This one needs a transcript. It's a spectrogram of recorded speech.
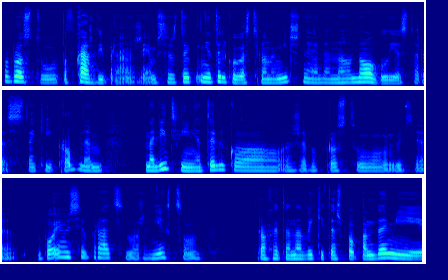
Po prostu to w każdej branży. Ja myślę, że nie tylko gastronomicznej, ale na, na ogół jest teraz taki problem na Litwie nie tylko, że po prostu ludzie boją się pracy, może nie chcą. Trochę te nawyki też po pandemii,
